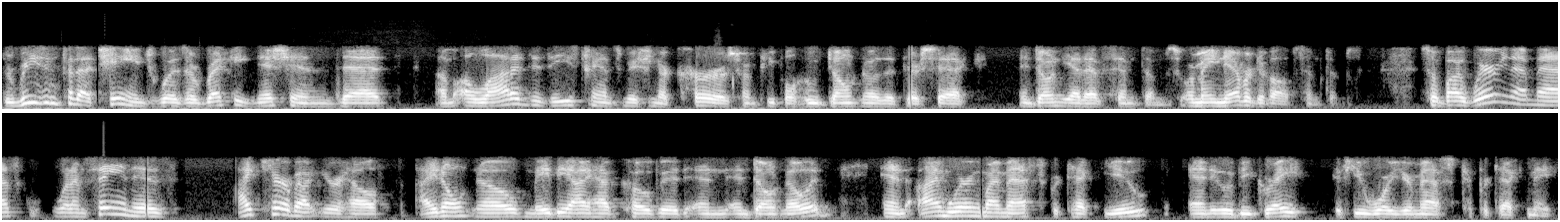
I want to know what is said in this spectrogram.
The reason for that change was a recognition that um, a lot of disease transmission occurs from people who don't know that they're sick and don't yet have symptoms or may never develop symptoms. So by wearing that mask, what I'm saying is, I care about your health. I don't know. Maybe I have COVID and, and don't know it. And I'm wearing my mask to protect you. And it would be great if you wore your mask to protect me.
